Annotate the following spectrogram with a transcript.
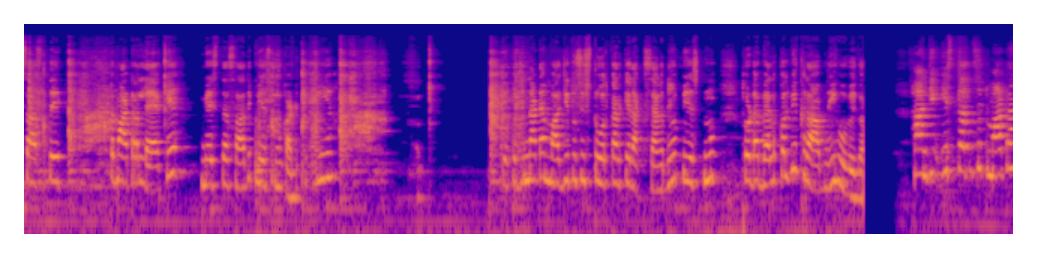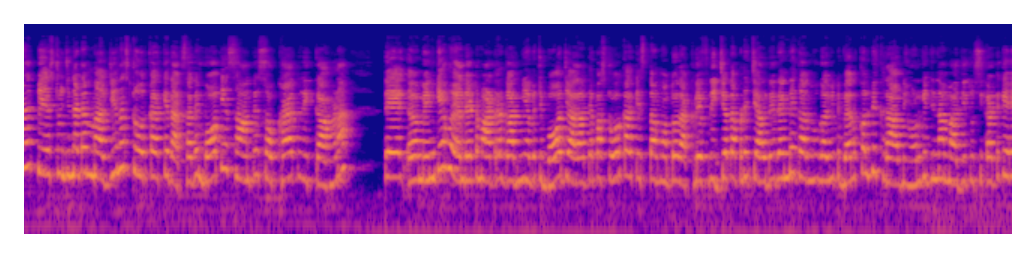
ਸਸਤੇ ਟਮਾਟਰ ਲੈ ਕੇ ਮੈਂ ਇਸ ਦਾ ਸਾਰੀ ਪੇਸਟ ਨੂੰ ਕੱਢ ਚੁੱਕੀ ਆ। ਕਿਉਂਕਿ ਜਿੰਨਾ ਟਾਈਮ ਮਰਜ਼ੀ ਤੁਸੀਂ ਸਟੋਰ ਕਰਕੇ ਰੱਖ ਸਕਦੇ ਹੋ ਪੇਸਟ ਨੂੰ ਤੁਹਾਡਾ ਬਿਲਕੁਲ ਵੀ ਖਰਾਬ ਨਹੀਂ ਹੋਵੇਗਾ। ਹਾਂਜੀ ਇਸ ਤਰ੍ਹਾਂ ਤੁਸੀਂ ਟਮਾਟਰਾਂ ਦੇ ਪੇਸਟ ਨੂੰ ਜਿੰਨਾ ਟਾਈਮ ਮਰਜ਼ੀ ਨਾ ਸਟੋਰ ਕਰਕੇ ਰੱਖ ਸਕਦੇ ਹੋ। ਬਹੁਤ ਹੀ ਆਸਾਨ ਤੇ ਸੌਖਾ ਹੈ ਤਰੀਕਾ ਹਨਾ? ਤੇ ਅ, ਮਹਿੰਗੇ ਹੋ ਜਾਂਦੇ ਆ ਟਮਾਟਰ ਗਰਮੀਆਂ ਵਿੱਚ ਬਹੁਤ ਜ਼ਿਆਦਾ ਤੇ ਆਪਾਂ ਸਟੋਰ ਕਰਕੇ ਇਸ ਤਰ੍ਹਾਂ ਹੁਣ ਤੋਂ ਰੱਖ ਲਏ ਫ੍ਰਿਜ ਤਾਂ ਆਪਣੇ ਚੱਲਦੇ ਰਹਿੰਦੇ ਗਰਮੂ ਗਰਮੀ ਤੇ ਬਿਲਕੁਲ ਵੀ ਖਰਾਬ ਨਹੀਂ ਹੋਣਗੇ। ਜਿੰਨਾ ਮਰਜ਼ੀ ਤੁਸੀਂ ਕੱਢ ਕੇ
